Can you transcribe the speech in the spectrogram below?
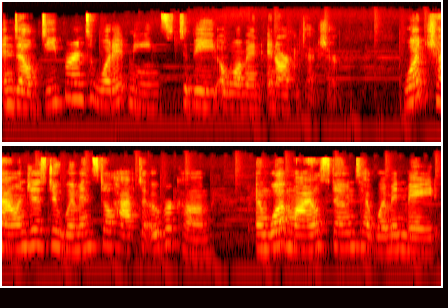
and delve deeper into what it means to be a woman in architecture. What challenges do women still have to overcome, and what milestones have women made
